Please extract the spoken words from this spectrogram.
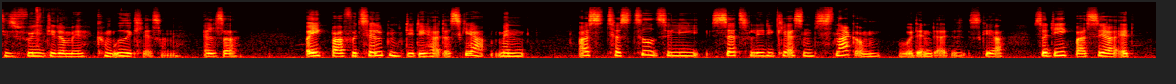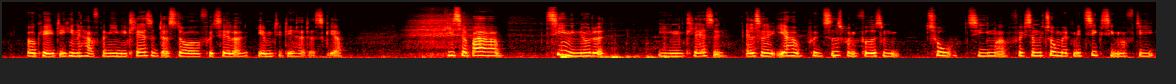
Det er selvfølgelig det der med at komme ud i klasserne. Altså, og ikke bare fortælle dem, det er det her, der sker, men også tage tid til lige sætte sig lidt i klassen, snakke om, hvordan det, er, det sker, så de ikke bare ser, at okay, det er hende her fra 9. klasse, der står og fortæller, jamen det er det her, der sker. Giv så bare 10 minutter i en klasse. Altså, jeg har på et tidspunkt fået sådan to timer, for eksempel to matematiktimer, fordi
